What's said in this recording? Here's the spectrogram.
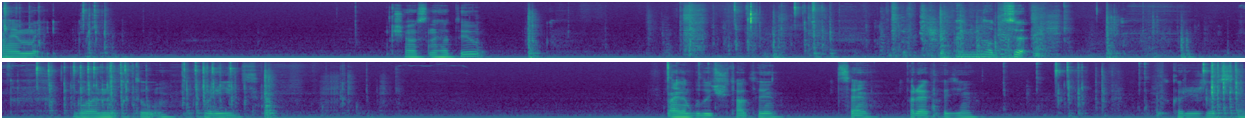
I'm. Якщо у нас негатив. I'm not going to read. А я не буду читати це в перекладі. Скоріш за все.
